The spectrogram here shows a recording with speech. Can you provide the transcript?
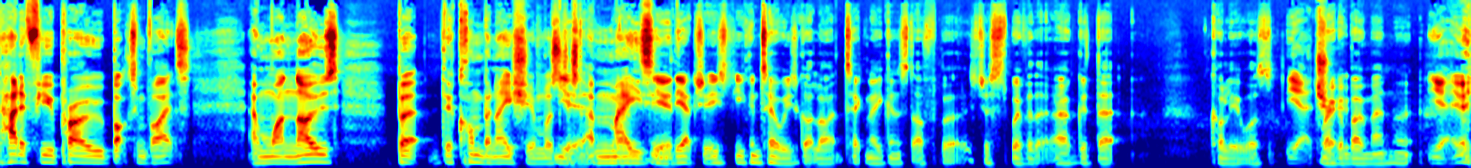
had a few pro boxing fights and won those, but the combination was just yeah, amazing. Yeah, the actual he's, you can tell he's got like technique and stuff, but it's just whether that, how good that Collier was. Yeah, true. Dragon Bowman. Right? Yeah,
